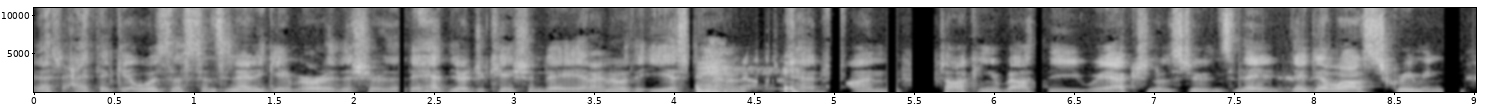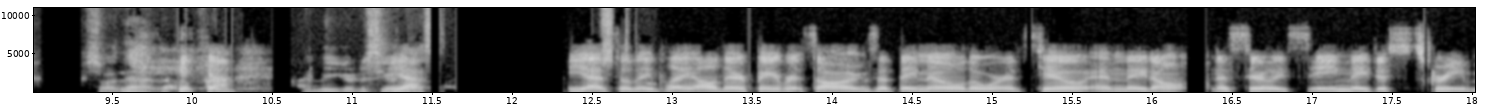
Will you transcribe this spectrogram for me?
I think it was the Cincinnati game earlier this year that they had the Education Day, and I know the ESPN announcers had fun talking about the reaction of the students, and they, they did a lot of screaming. So that, that was yeah. I'm eager to see what yeah. Yeah, so they play all their favorite songs that they know the words to, and they don't necessarily sing, they just scream.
